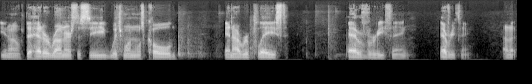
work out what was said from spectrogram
you know, the header runners to see which one was cold, and I replaced everything, everything. I don't,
